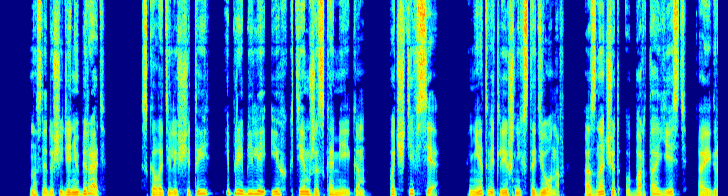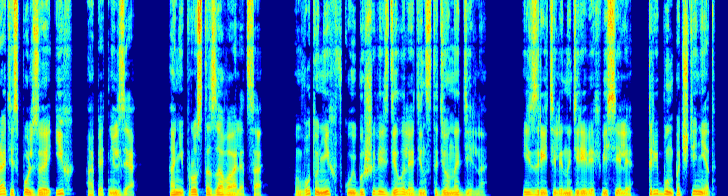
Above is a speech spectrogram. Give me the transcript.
На следующий день убирать. Сколотили щиты и прибили их к тем же скамейкам. Почти все. Нет ведь лишних стадионов. А значит, борта есть, а играть, используя их, опять нельзя. Они просто завалятся. Вот у них в Куйбышеве сделали один стадион отдельно. И зрители на деревьях висели, трибун почти нет.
